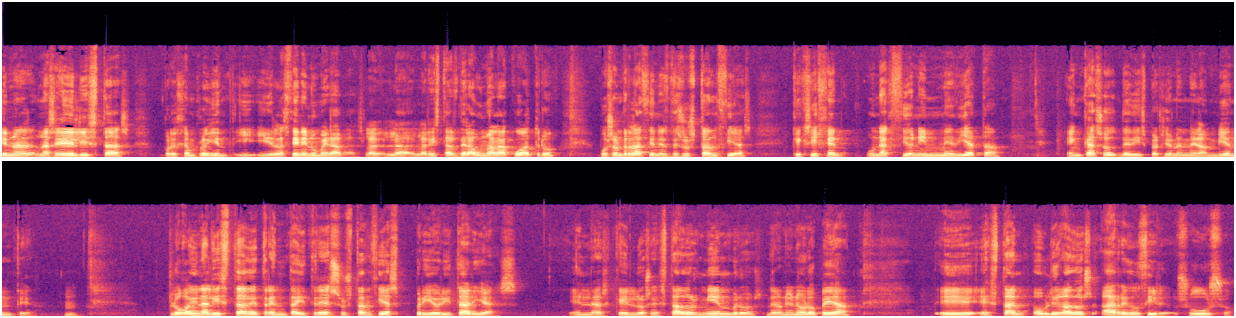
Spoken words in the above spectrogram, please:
tiene una, serie de listas, por ejemplo, y, las tiene numeradas. las listas de la 1 a la 4 pues son relaciones de sustancias que exigen una acción inmediata en caso de dispersión en el ambiente. Luego hay una lista de 33 sustancias prioritarias en las que los Estados miembros de la Unión Europea eh, están obligados a reducir su uso.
